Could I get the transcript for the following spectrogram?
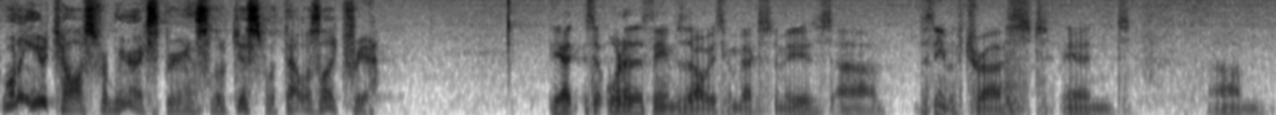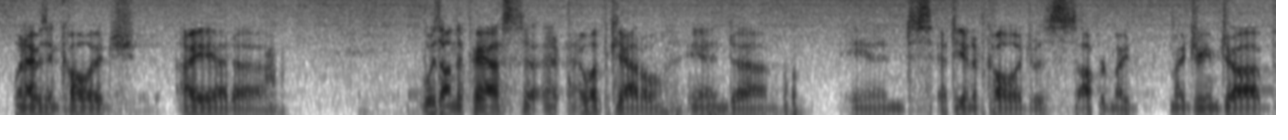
Why don't you tell us from your experience, Lucas, what that was like for you? Yeah, so one of the themes that always comes back to me is uh, the theme of trust. And um, when I was in college, I had uh, was on the path. To, I love cattle, and um, and at the end of college, was offered my my dream job.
